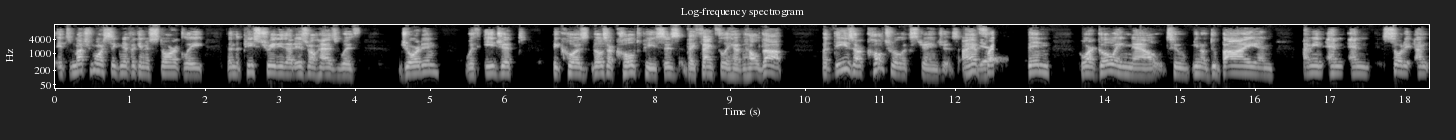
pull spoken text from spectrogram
it's much more significant historically than the peace treaty that Israel has with Jordan, with Egypt, because those are cold pieces. They thankfully have held up, but these are cultural exchanges. I have Yeah. friends been who are going now to you know Dubai and I mean and and sort of and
